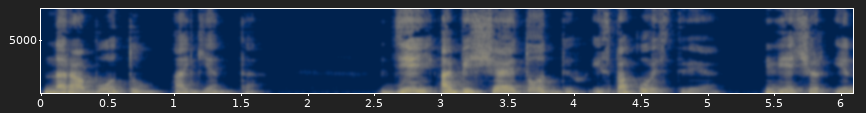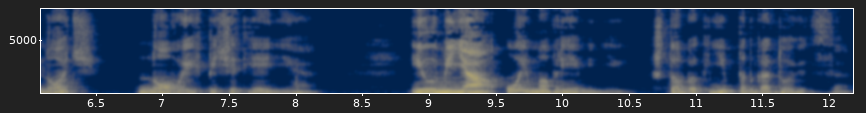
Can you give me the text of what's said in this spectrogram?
на работу агента. День обещает отдых и спокойствие, Вечер и ночь – новые впечатления. И у меня уйма времени, чтобы к ним подготовиться.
